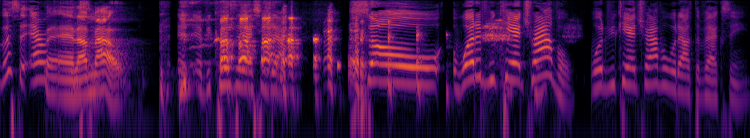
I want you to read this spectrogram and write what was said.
Listen, Eric. And listen, I'm out. And, and because of that, she's out. so what if you can't travel? What if you can't travel without the vaccine?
